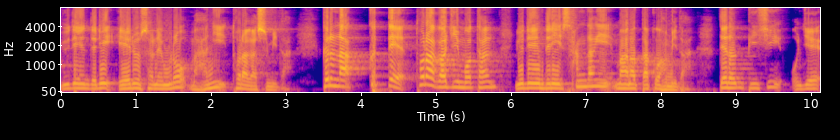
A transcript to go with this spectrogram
유대인들이 예루살렘으로 많이 돌아갔습니다. 그러나 그때 돌아가지 못한 유대인들이 상당히 많았다고 합니다. 때는 BC 이제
